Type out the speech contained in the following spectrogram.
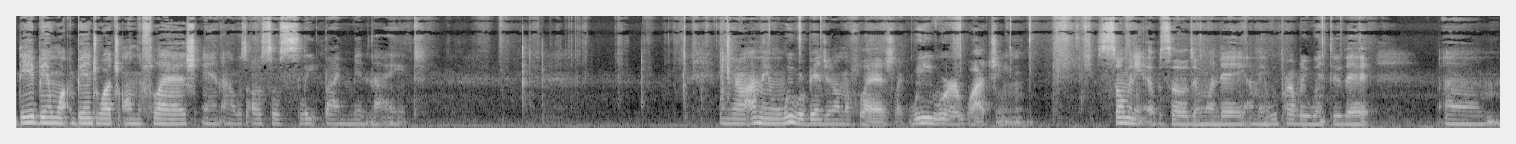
did binge watch on The Flash, and I was also asleep by midnight. And y'all, I mean, when we were binging on The Flash, like we were watching so many episodes in one day. I mean, we probably went through that. Um,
